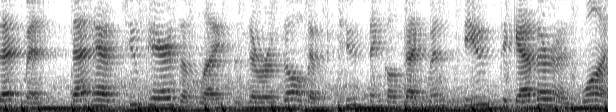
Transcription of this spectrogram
has two pairs of legs as a result of two single segments fused together as one.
